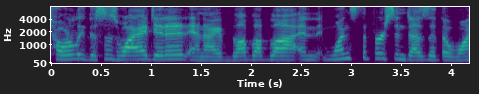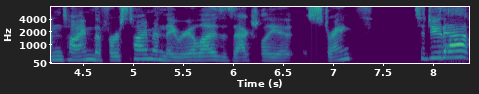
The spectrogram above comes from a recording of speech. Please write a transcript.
totally this is why I did it and I blah blah blah. And once the person does it the one time the first time and they realize it's actually a strength to do that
